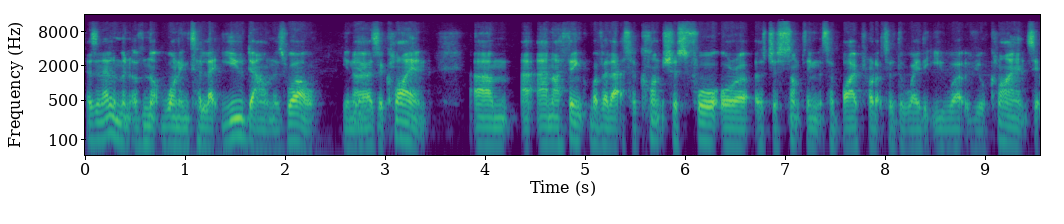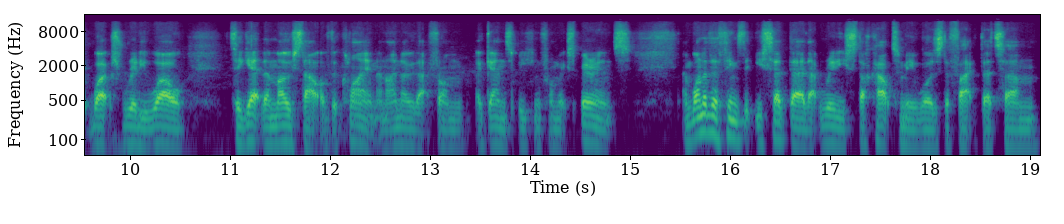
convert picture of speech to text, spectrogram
there's an element of not wanting to let you down as well you know yeah. as a client. Um, and i think whether that's a conscious thought or a, just something that's a byproduct of the way that you work with your clients it works really well to get the most out of the client. And i know that from again speaking from experience. And one of the things that you said there that really stuck out to me was the fact that um,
